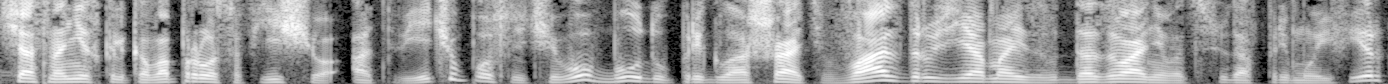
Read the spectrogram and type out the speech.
Сейчас на несколько вопросов еще отвечу, после чего буду приглашать вас, друзья мои, дозваниваться сюда в прямой эфир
